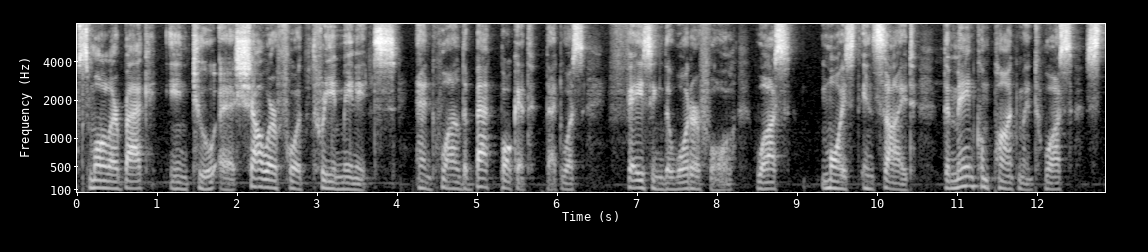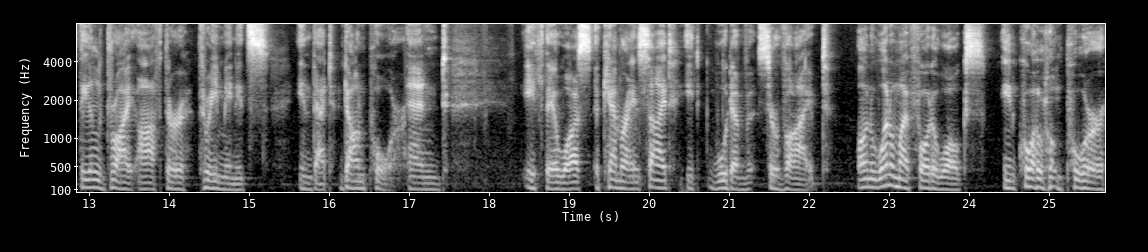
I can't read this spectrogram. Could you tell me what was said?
smaller bag into a shower for three minutes. And while the back pocket that was facing the waterfall was moist inside, the main compartment was still dry after three minutes in that downpour. And if there was a camera inside, it would have survived. On one of my photo walks in Kuala Lumpur,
